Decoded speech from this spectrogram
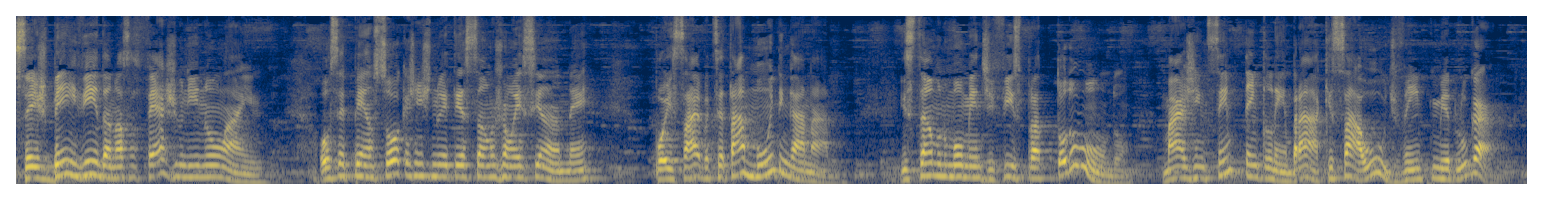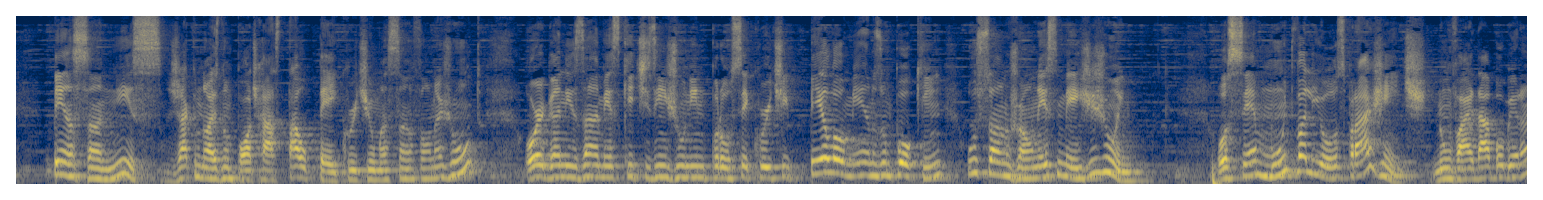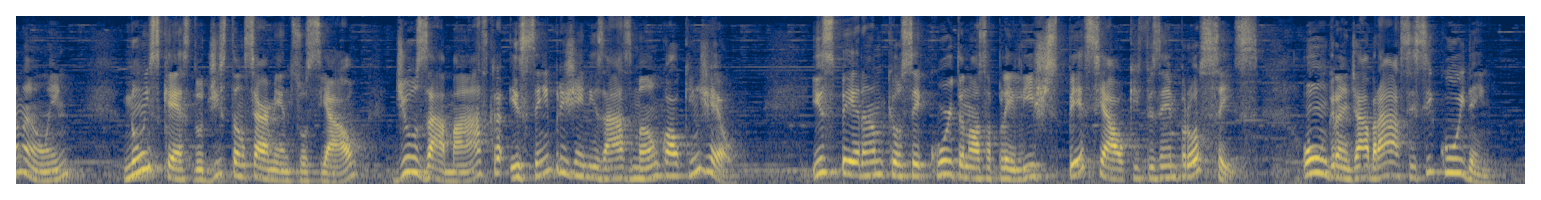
Seja bem-vindo à nossa festa junina online. Ou você pensou que a gente não ia ter São João esse ano, né? Pois saiba que você está muito enganado. Estamos num momento difícil para todo mundo, mas a gente sempre tem que lembrar que saúde vem em primeiro lugar. Pensando nisso, já que nós não pode arrastar o pé e curtir uma sanfona junto, organizamos esse kitzinho junino para você curtir pelo menos um pouquinho o São João nesse mês de junho. Você é muito valioso para a gente. Não vai dar bobeira não, hein? Não esquece do distanciamento social, de usar máscara e sempre higienizar as mãos com álcool em gel. Esperamos que você curta nossa playlist especial que fizemos para vocês. Um grande abraço e se cuidem!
